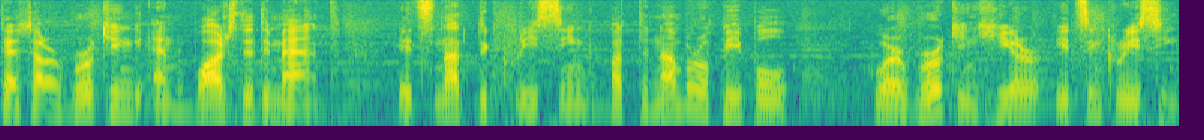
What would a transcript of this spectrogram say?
that are working and watch the demand. It's not decreasing but the number of people who are working here it's increasing.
